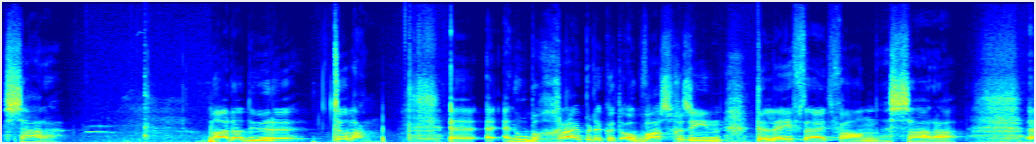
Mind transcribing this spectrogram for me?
Sarah. Maar dat duurde te lang. Uh, en hoe begrijpelijk het ook was gezien de leeftijd van Sarah. Uh,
